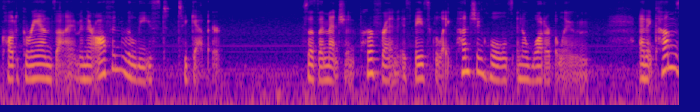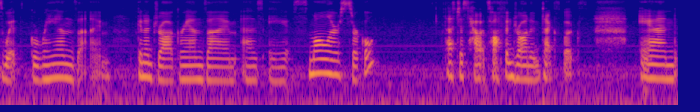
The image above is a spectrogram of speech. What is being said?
called granzyme, and they're often released together. So, as I mentioned, perforin is basically like punching holes in a water balloon, and it comes with granzyme. I'm going to draw granzyme as a smaller circle that's just how it's often drawn in textbooks. And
